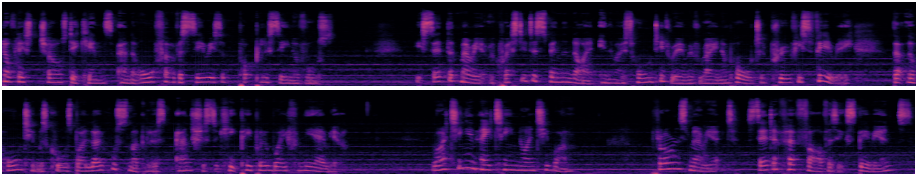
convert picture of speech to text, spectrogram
novelist Charles Dickens and the author of a series of popular sea novels. It's said that Marryat requested to spend the night in the most haunted room of Raynham Hall to prove his theory that the haunting was caused by local smugglers anxious to keep people away from the area. Writing in 1891, Florence Marryat said of her father's experience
